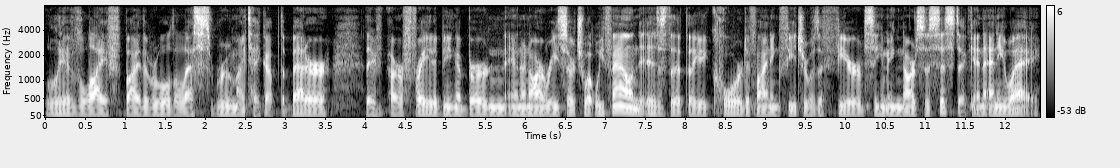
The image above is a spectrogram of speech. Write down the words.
live life by the rule the less room I take up, the better. They are afraid of being a burden. And in our research, what we found is that the core defining feature was a fear of seeming narcissistic in any way.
